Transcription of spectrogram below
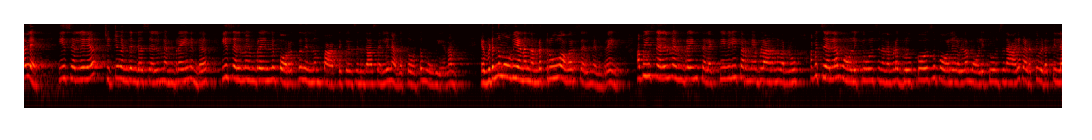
അല്ലേ? ഈ സെല്ലിന് ചുറ്റും എന്തുണ്ട്? സെൽ മെംബ്രെയിൻ ഉണ്ട്. ഈ സെൽ മെംബ്രെയിനിന് പുറത്ത് നിന്നും പാർട്ടിക്കിൾസിന് ഇത് ആ സെല്ലിനകത്തോട്ട് മൂവ് ചെയ്യണം. എവിടുന്ന് മൂവ് ചെയ്യണം? നമ്മുടെ ത്രൂ അവർ സെൽ മെംബ്രെയിൻ അപ്പോൾ ഈ സെൽ മെംബ്രെയിൻ സെലക്റ്റീവ്ലി പെർമിയബിൾ ആണെന്ന് പറഞ്ഞു. അപ്പോൾ ചില മോളിക്യൂൾസിന് നമ്മുടെ ഗ്ലൂക്കോസ് പോലെയുള്ള മോളിക്യൂൾസിന് ആര് കടത്തി വിടത്തില്ല?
